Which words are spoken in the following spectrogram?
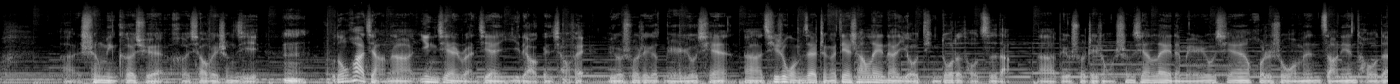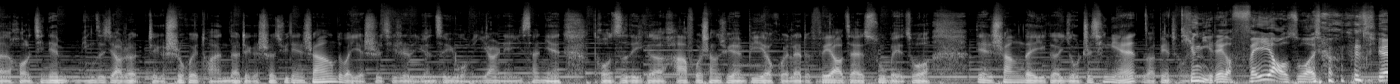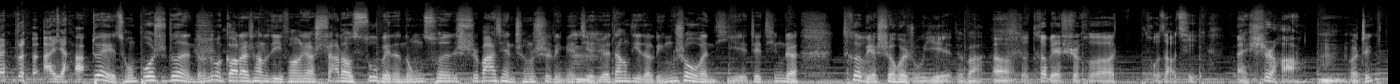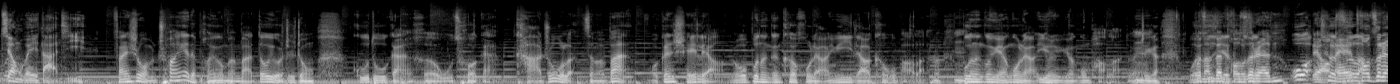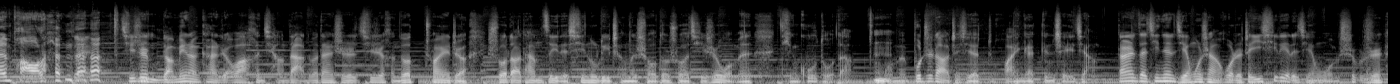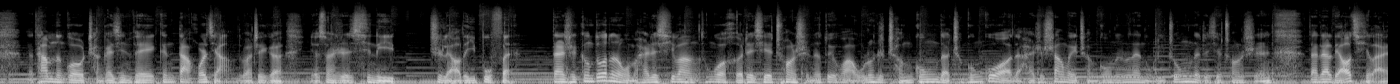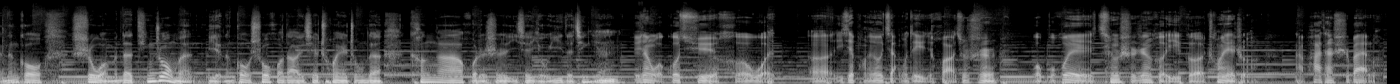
啊生命科学和消费升级。嗯，普通话讲呢，硬件、软件、医疗跟消费。比如说这个每日优先啊，其实我们在整个电商类呢有挺多的投资的。啊，比如说这种生鲜类的每日优先，或者是我们早年投的，后来今年名字叫做这个实惠团的这个社区电商，对吧？也是其实源自于我们一二年、一三年投资的一个哈佛商学院毕业回来的，非要在苏北做电商的一个有志青年，对吧？变成听你这个非要做，就觉得哎呀，对，从波士顿等那么高大上的地方，要杀到苏北的农村十八线城市里面解决当地的零售问题，这听着特别社会主义，对吧？嗯，就特别适合投早期。哎，是哈，嗯，我这个降维打击。凡是我们创业的朋友们吧，都有这种孤独感和无措感，卡住了怎么办？我跟谁聊？我不能跟客户聊，因为一聊客户跑了？不能跟员工聊，因为员工跑了，对吧？这个不能跟投资人哇聊，哎，投资人跑了。对，其实表面上看着哇很强大，对吧？但是其实很多创业者说到他们自己的心路历程的时候，都说其实我们挺孤独的，我们不知道这些话应该跟谁讲。当然，在今天的节目上或者这一系列的节目，我们是不是他们能够敞开心扉跟大伙儿讲，对吧？这个也算是心理。治疗的一部分，但是更多的呢，我们还是希望通过和这些创始人的对话，无论是成功的、成功过的，还是尚未成功的、正在努力中的这些创始人，大家聊起来，能够使我们的听众们也能够收获到一些创业中的坑啊，或者是一些有益的经验。就像我过去和我呃一些朋友讲过这一句话，就是我不会轻视任何一个创业者，哪怕他失败了。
